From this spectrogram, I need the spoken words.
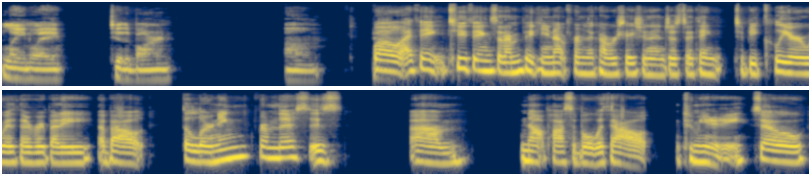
laneway to the barn. Um, well, I think two things that I'm picking up from the conversation, and just I think to be clear with everybody about the learning from this is um, not possible without community. So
